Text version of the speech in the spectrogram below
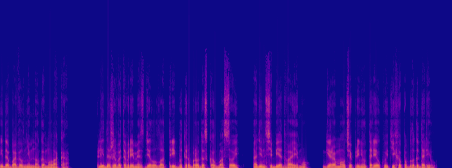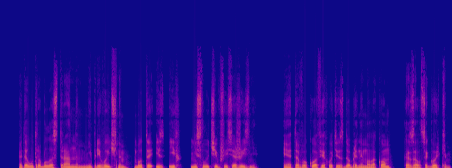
и добавил немного молока. Лида же в это время сделала три бутерброда с колбасой, один себе, два ему. Гера молча принял тарелку и тихо поблагодарил. Это утро было странным, непривычным, будто из их не случившейся жизни. И этого кофе, хоть и сдобренный молоком, казался горьким.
